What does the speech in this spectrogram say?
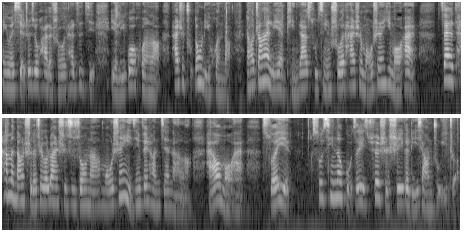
因为写这句话的时候，她自己也离过婚了，她是主动离婚的。然后张爱玲也评价苏青说，她是谋生亦谋爱。在他们当时的这个乱世之中呢，谋生已经非常艰难了，还要谋爱，所以苏青的骨子里确实是一个理想主义者。”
